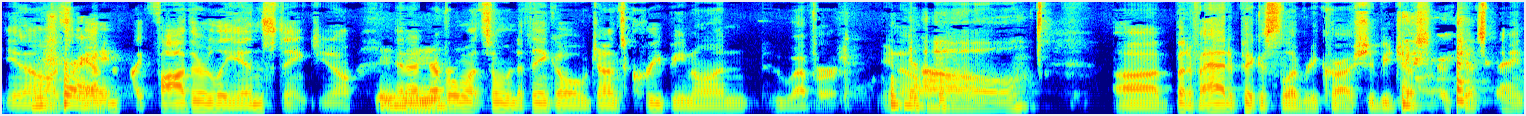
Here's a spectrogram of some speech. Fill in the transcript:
you know, it's, Right. this, like fatherly instinct, you know, and I Mhm. never want someone to think, oh, John's creeping on whoever, you know. No. Uh, but if I had to pick a celebrity crush, it'd be Jessica Chastain.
